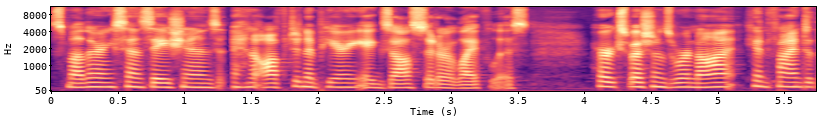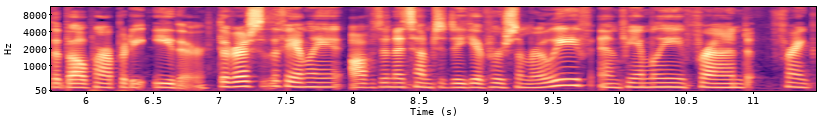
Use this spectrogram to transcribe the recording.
smothering sensations, and often appearing exhausted or lifeless. Her expressions were not confined to the Bell property either. The rest of the family often attempted to give her some relief, and family friend Frank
